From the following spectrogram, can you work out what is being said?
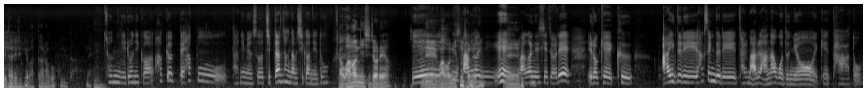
기다리는 게 맞다라고 봅니다. 네. 전 이러니까 학교 때 학부 다니면서 집단 상담 시간에도 아, 왕언니 시절에요? 예, 네, 왕언니 시절에. 왕언니, 예, 네. 왕언니 시절에 이렇게 그 아이들이 학생들이 잘 말을 안 하거든요. 이렇게 다 또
